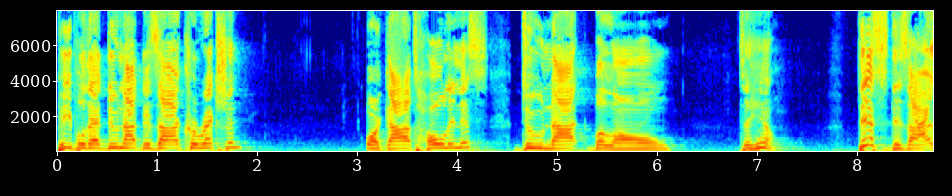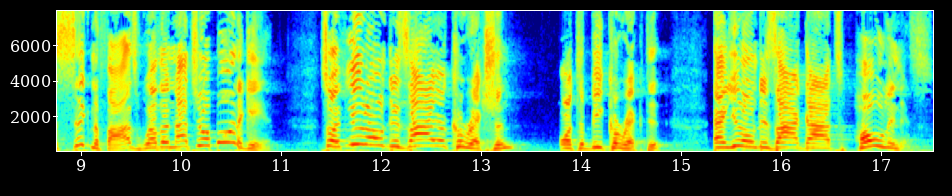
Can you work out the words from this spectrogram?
People that do not desire correction or God's holiness do not belong to Him. This desire signifies whether or not you're born again. So if you don't desire correction or to be corrected, and you don't desire God's holiness,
